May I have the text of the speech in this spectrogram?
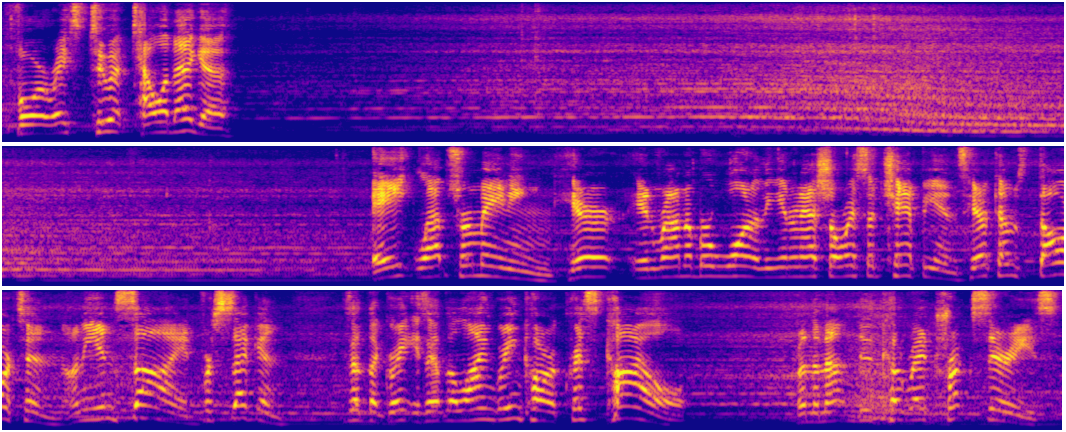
for race 2 at Talladega. Eight laps remaining here in round number one of the International Race of Champions. Here comes Thornton on the inside for second. He's got the great, he's got the lime green car, Chris Kyle from the Mountain Dew Code Red Truck Series.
